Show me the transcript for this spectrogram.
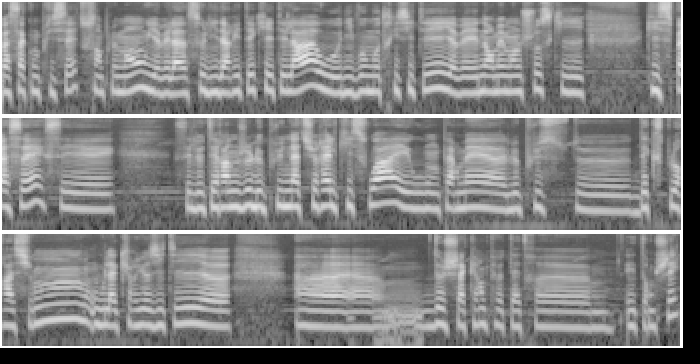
bah, s'accomplissait tout simplement, où il y avait la solidarité qui était là, où au niveau motricité, il y avait énormément de choses qui se passaient. C'est le terrain de jeu le plus naturel qui soit et où on permet le plus d'exploration, où la curiosité euh, de chacun peut être euh, étanché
